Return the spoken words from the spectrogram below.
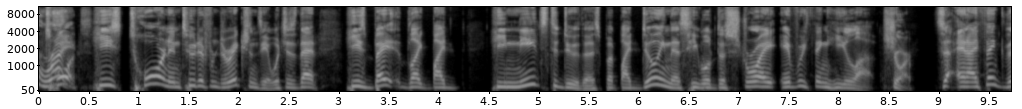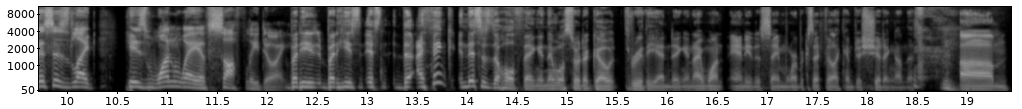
Or tor- right. he's torn in two different directions here, which is that he's ba- like by he needs to do this, but by doing this, he will destroy everything he loves. Sure, So, and I think this is like his one way of softly doing. it. but he, but he's, it's. The, I think, and this is the whole thing, and then we'll sort of go through the ending. And I want Annie to say more because I feel like I'm just shitting on this. um,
